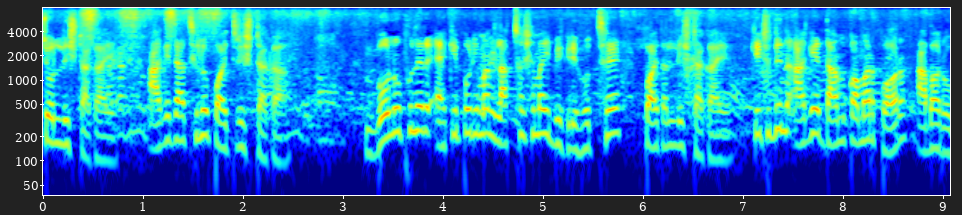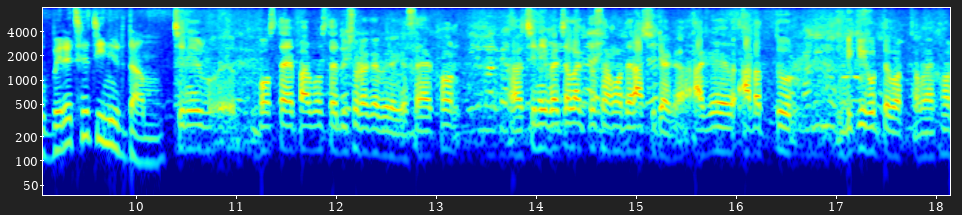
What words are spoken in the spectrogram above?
চল্লিশ টাকায়। আগে যা ছিল পঁয়ত্রিশ টাকা। বনফুলের একই পরিমাণ লাচ্ছা সেমাই বিক্রি হচ্ছে পঁয়তাল্লিশ টাকায়। কিছুদিন আগে দাম কমার পর আবারও বেড়েছে চিনির দাম। চিনির বস্তায় পার বস্তায় দুশো টাকা বেড়ে গেছে। এখন চিনি বেচা লাগতেছে আমাদের আশি টাকা। আগে আটাত্তর বিক্রি করতে পারতাম এখন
